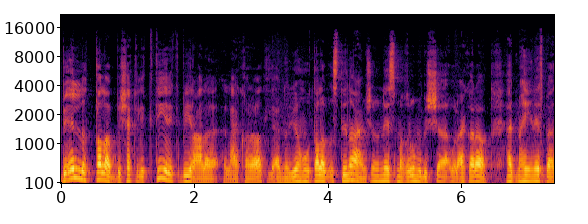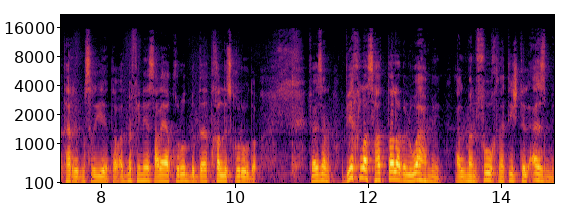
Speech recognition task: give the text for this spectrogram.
بقل الطلب بشكل كتير كبير على العقارات لأنه اليوم هو طلب اصطناعي مش إنه الناس مغرومة بالشقق والعقارات قد ما هي ناس بدها تهرب مصرياتها وقد ما في ناس عليها قروض بدها تخلص قروضها. فإذا بيخلص هالطلب الوهمي المنفوخ نتيجة الأزمة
